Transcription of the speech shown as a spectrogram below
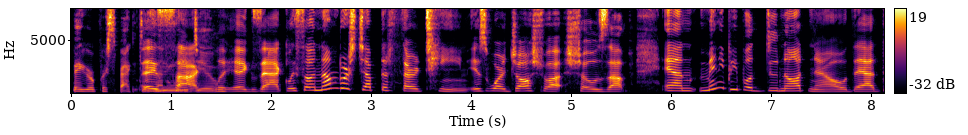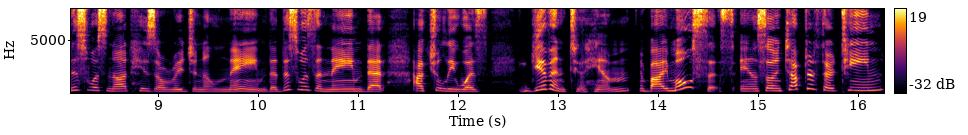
bigger perspective Exactly, exactly. So Numbers chapter 13 is where Joshua shows up. And many people do not know that this was not his original name, that this was a name that actually was given to him by Moses. And so in chapter 13,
